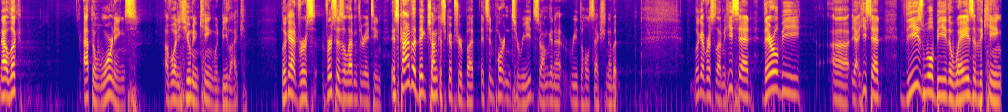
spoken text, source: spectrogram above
Now, look at the warnings of what a human king would be like. Look at verse, verses 11 through 18. It's kind of a big chunk of scripture, but it's important to read, so I'm going to read the whole section of it. Look at verse 11. He said, There will be, uh, yeah, he said, These will be the ways of the king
